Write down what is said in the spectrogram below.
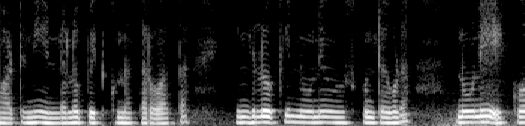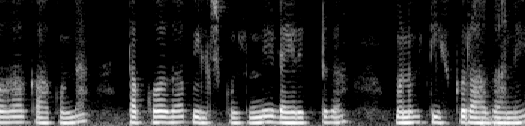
వాటిని ఎండలో పెట్టుకున్న తర్వాత ఇందులోకి నూనె పోసుకుంటే కూడా నూనె ఎక్కువగా కాకుండా తక్కువగా పీల్చుకుంటుంది. డైరెక్ట్గా మనం తీసుకురాగానే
